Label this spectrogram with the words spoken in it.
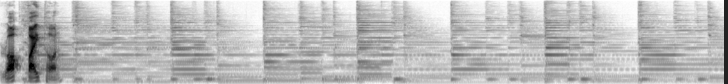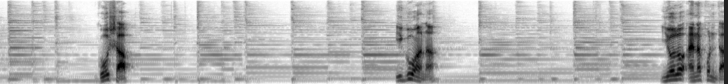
রক পাইথন গোসাপ iguana yellow anaconda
